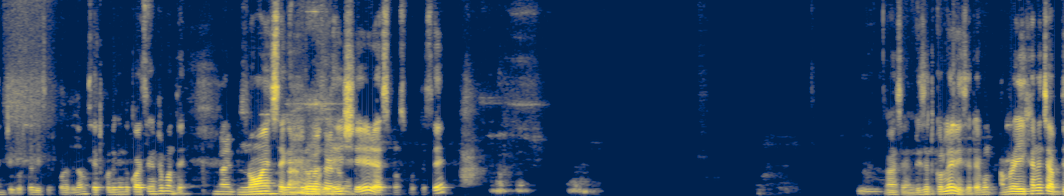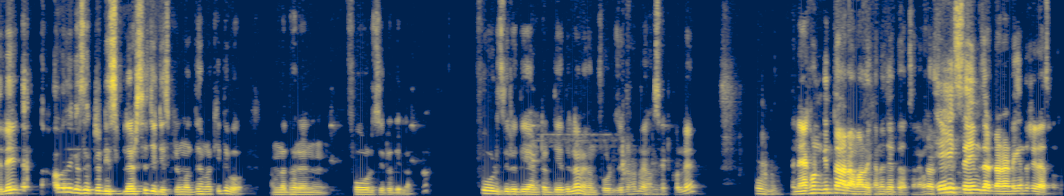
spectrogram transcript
এন্ট্রি করতে রিসেট করে দিলাম। সেট করলে কিন্তু কয় সেকেন্ডের মধ্যে? 90 নয় সেকেন্ডের নয় মধ্যেই সে রেসপন্স করতেছে। সেকেন্ড রিসেট করলে রিসেট এবং আমরা এইখানে চাপ দিলেই আমাদের কাছে একটা ডিসপ্লে আসছে যে ডিসপ্লের মধ্যে আমরা কি দিব? আমরা ধরেন ফোর জিরো দিলাম ফোর জিরো দিয়ে এন্টার দিয়ে দিলাম এখন ফোর জিরো হলো এখন সেট করলে তাহলে এখন কিন্তু আর আমার এখানে যেতে হচ্ছে না এই সেম যার ডাটাটা কিন্তু সে রেসপন্স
